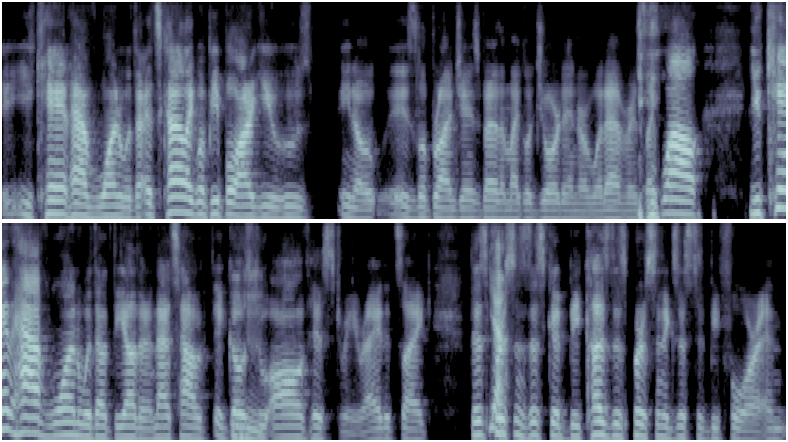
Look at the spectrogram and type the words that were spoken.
you can't have one with it's kind of like when people argue who's you know, is LeBron James better than Michael Jordan or whatever? It's like, well, you can't have one without the other. And that's how it goes mm-hmm. through all of history, right? It's like this yeah. person's this good because this person existed before. And,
